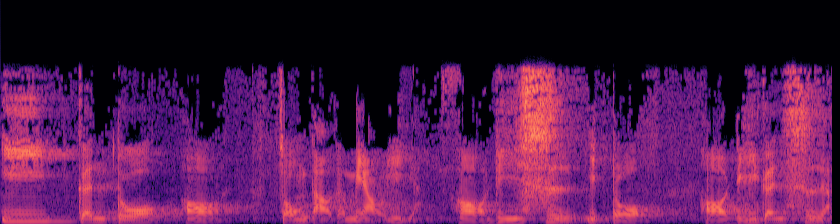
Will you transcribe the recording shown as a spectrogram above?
一跟多哦，中道的妙义呀，哦，理事一多哦，离跟事啊，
